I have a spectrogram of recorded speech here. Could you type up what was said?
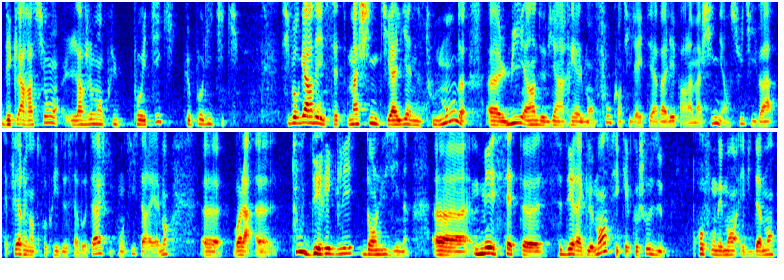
déclaration largement plus poétique que politique. Si vous regardez cette machine qui aliène tout le monde, euh, lui hein, devient réellement fou quand il a été avalé par la machine et ensuite il va faire une entreprise de sabotage qui consiste à réellement euh, voilà, euh, tout dérégler dans l'usine. mais ce dérèglement, c'est quelque chose de profondément évidemment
